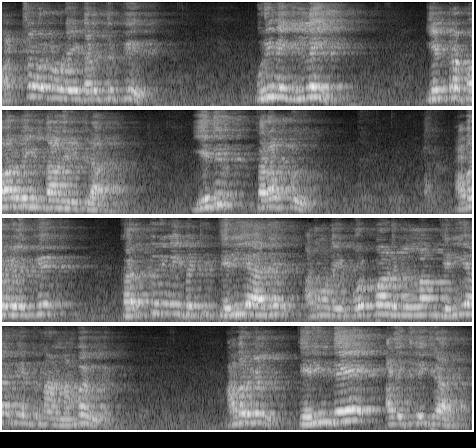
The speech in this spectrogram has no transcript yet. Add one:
மற்றவர்களுடைய கருத்துக்கு உரிமை இல்லை என்ற பார்வையில் தான் இருக்கிறார்கள். எதிர் தரப்பு அவர்களுக்கு கருத்துரிமை பற்றி தெரியாது அதனுடைய கோட்பாடுகள் எல்லாம் தெரியாது என்று நான் நம்பவில்லை. அவர்கள் தெரிந்தே அதை செய்கிறார்கள்.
